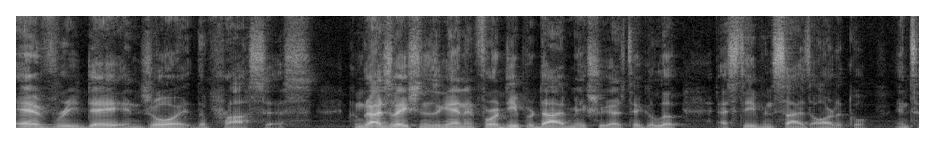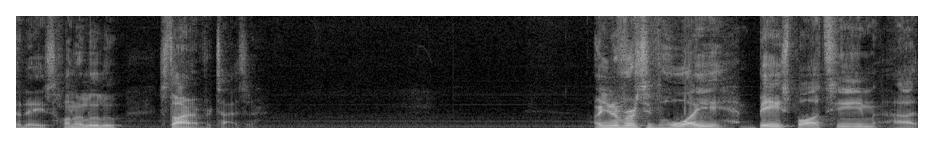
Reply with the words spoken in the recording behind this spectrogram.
every day, enjoy the process. Congratulations again, and for a deeper dive, make sure you guys take a look at Stephen Tsai's article in today's Honolulu Star Advertiser. Our University of Hawaii baseball team uh,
